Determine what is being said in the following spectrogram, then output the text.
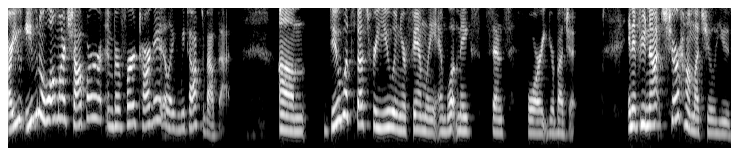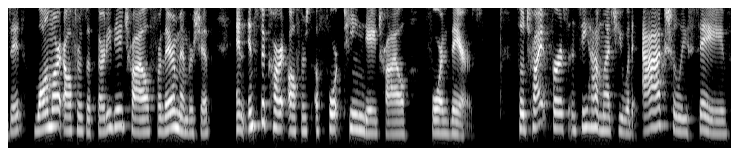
Are you even a Walmart shopper and prefer Target? Like we talked about that. Um, do what's best for you and your family and what makes sense for your budget. And if you're not sure how much you'll use it, Walmart offers a 30 day trial for their membership, and Instacart offers a 14 day trial for theirs. So try it first and see how much you would actually save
